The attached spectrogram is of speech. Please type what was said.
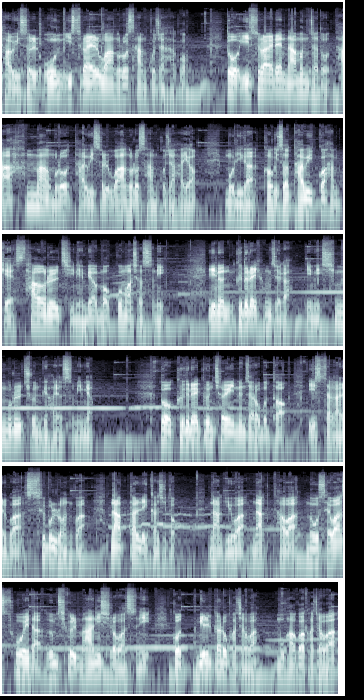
다윗을 온 이스라엘 왕으로 삼고자 하고 또 이스라엘의 남은 자도 다 한 마음으로 다윗을 왕으로 삼고자 하여 무리가 거기서 다윗과 함께 사흘을 지내며 먹고 마셨으니 이는 그들의 형제가 이미 식물을 준비하였음이며 또 그들의 근처에 있는 자로부터 이사갈과 스불론과 납달리까지도 나귀와 낙타와 노새와 소에다 음식을 많이 실어왔으니 곧 밀가루 과자와 무화과 과자와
